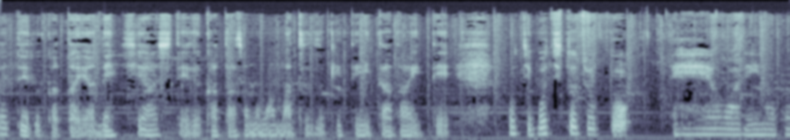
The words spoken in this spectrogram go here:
えている方やね、シェアしている方、そのまま続けていただいて、ぼちぼちとちょっとえー、終わりのご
